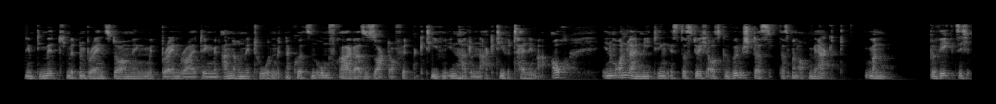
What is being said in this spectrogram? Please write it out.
Nehmt die mit, mit einem Brainstorming, mit Brainwriting, mit anderen Methoden, mit einer kurzen Umfrage. Also sorgt auch für aktiven Inhalt und eine aktive Teilnehmer. Auch in einem Online-Meeting ist das durchaus gewünscht, dass, dass man auch merkt, man bewegt sich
